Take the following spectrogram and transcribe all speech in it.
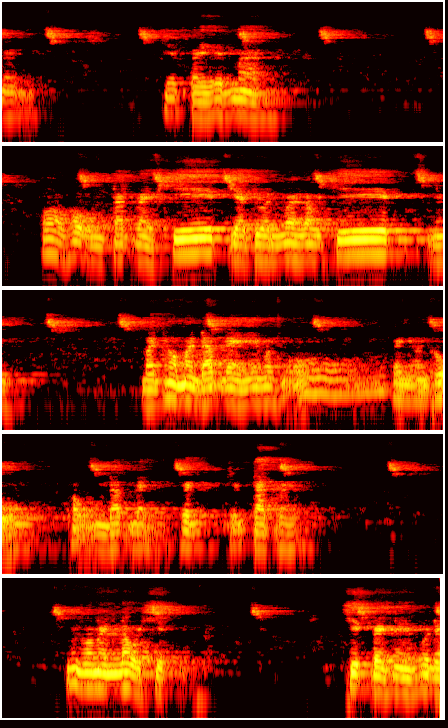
ได้เฮ็ดไปเฮ็ดมาพ่อพระองค์ตัดไว้คิด อย่าด่วนว่าเราคิดนี่ บัดเข้ามาดับได้เนี่ยว่าโอ้ไปย้อนพระองค์พระองค์ดับได้เป็นเป็นตัดไว้มันว่ามันเล่าคิด คิดไปให้ผู้ใด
